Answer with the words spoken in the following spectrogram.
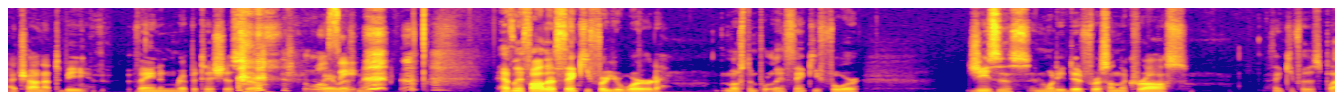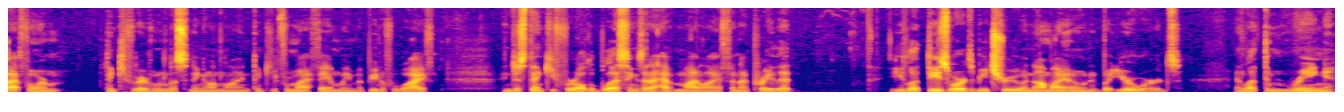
I try not to be vain and repetitious, so we'll bear see. with me. Heavenly Father, thank you for your word. Most importantly, thank you for Jesus and what he did for us on the cross. Thank you for this platform. Thank you for everyone listening online. Thank you for my family, my beautiful wife. And just thank you for all the blessings that I have in my life. And I pray that you let these words be true and not my own, but your words. And let them ring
